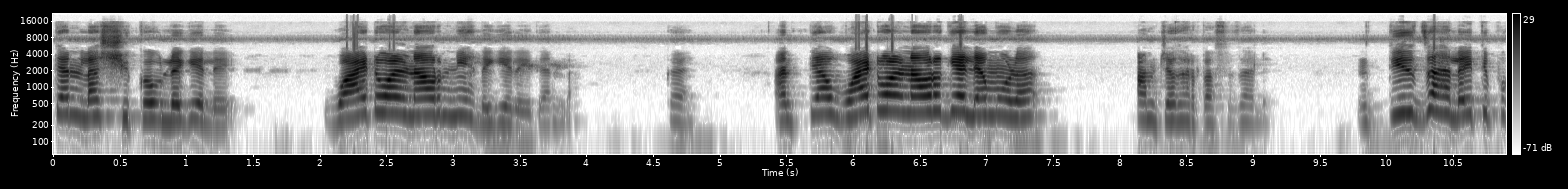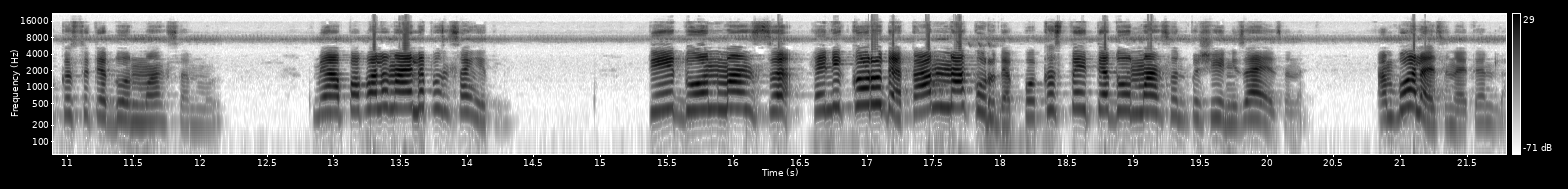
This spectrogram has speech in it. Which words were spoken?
त्यांना शिकवलं गेलंय. वाईट वळणावर नेलं गेलंय त्यांना. काय? आणि त्या वाईट वळणावर गेल्यामुळं आमच्या घरात असं झालं ती झालंय ती फक्त त्या दोन माणसांमुळे. मी आपापाला नाहीला पण सांगितलं. ते दोन माणसं ह्यानी करू द्या काम ना करू द्या फक्त त्या दोन माणसांपाशी ह्यानी जायचं नाही. आणि बोलायचं नाही त्यांना.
